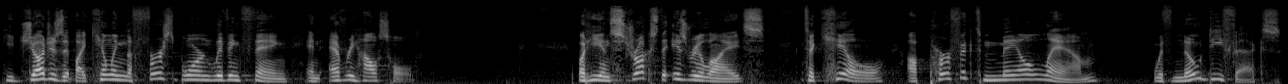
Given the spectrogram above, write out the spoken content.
He judges it by killing the firstborn living thing in every household. But he instructs the Israelites to kill a perfect male lamb with no defects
